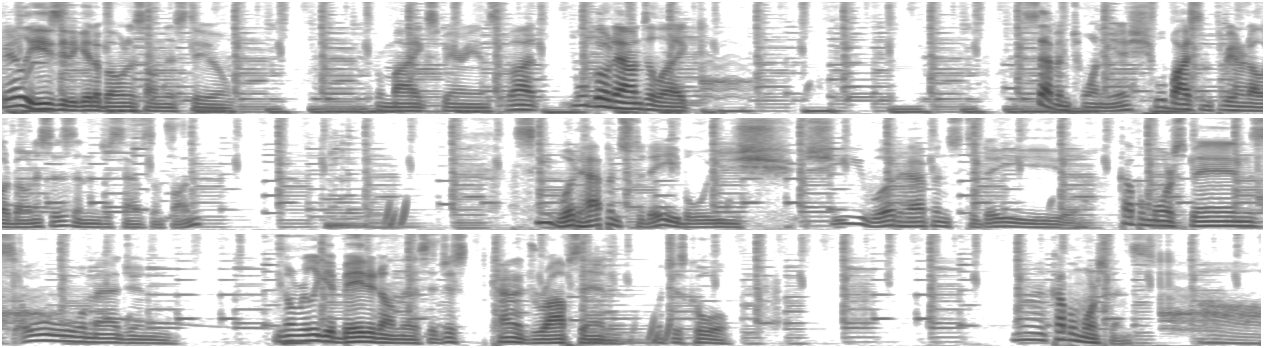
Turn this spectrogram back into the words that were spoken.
Fairly easy to get a bonus on this, too. From my experience. But we'll go down to like 720-ish. We'll buy some $300 bonuses and just have some fun see what happens today, boys. See what happens today. Couple more spins. Oh, imagine. You don't really get baited on this. It just kind of drops in, which is cool. Uh, a couple more spins. Oh.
